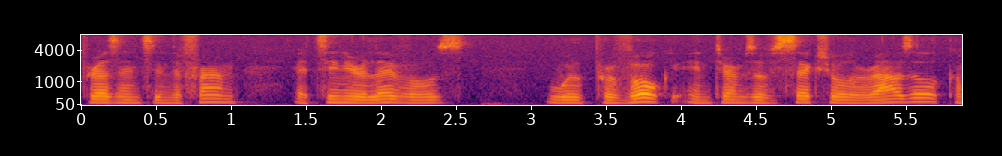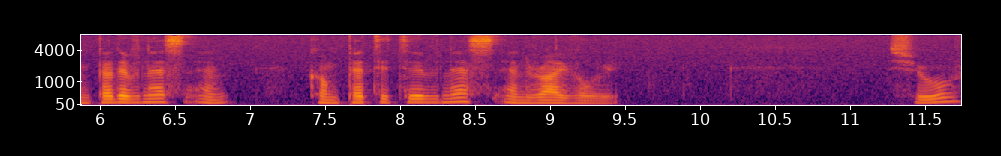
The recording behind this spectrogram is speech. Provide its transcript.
presence in the firm at senior levels will provoke in terms of sexual arousal, competitiveness and competitiveness and rivalry. Shuv,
